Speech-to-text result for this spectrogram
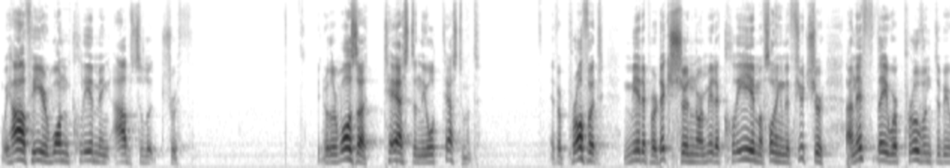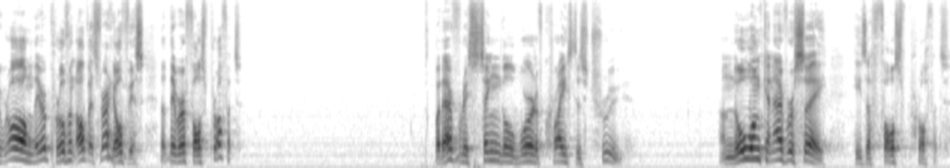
We have here one claiming absolute truth. You know, there was a test in the Old Testament. If a prophet made a prediction or made a claim of something in the future, and if they were proven to be wrong, they were proven up. It's very obvious that they were false prophet. But every single word of Christ is true. And no one can ever say he's a false prophet.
